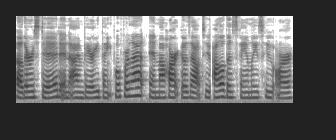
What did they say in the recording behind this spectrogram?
others did, and I'm very thankful for that. And my heart goes out to all of those families who are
